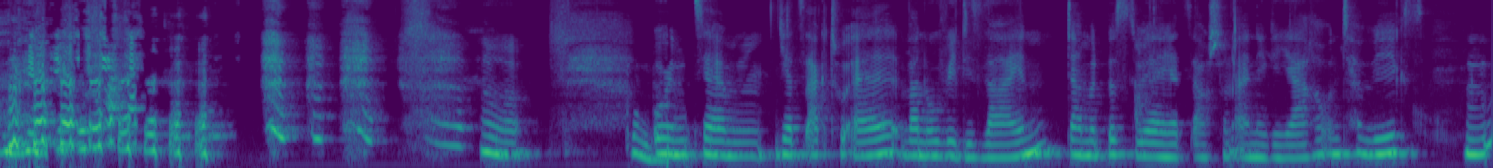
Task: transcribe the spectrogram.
Genau. Und ähm, jetzt aktuell Vanovi Design, damit bist du ja jetzt auch schon einige Jahre unterwegs. Mhm.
